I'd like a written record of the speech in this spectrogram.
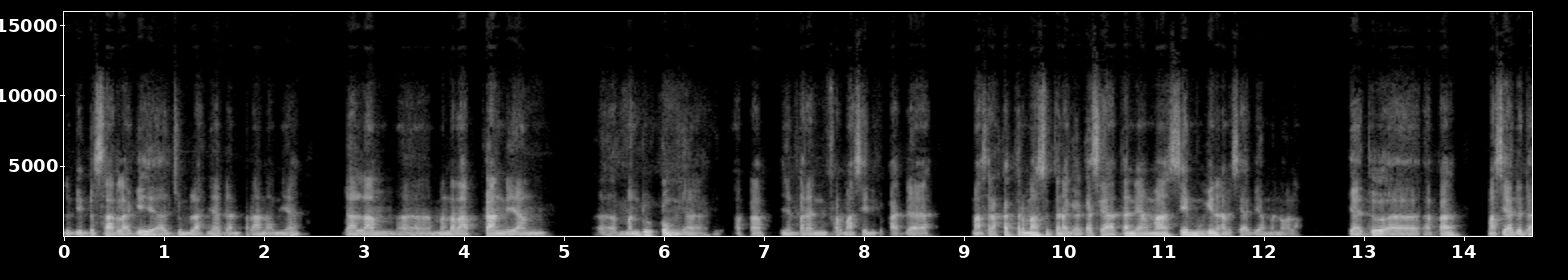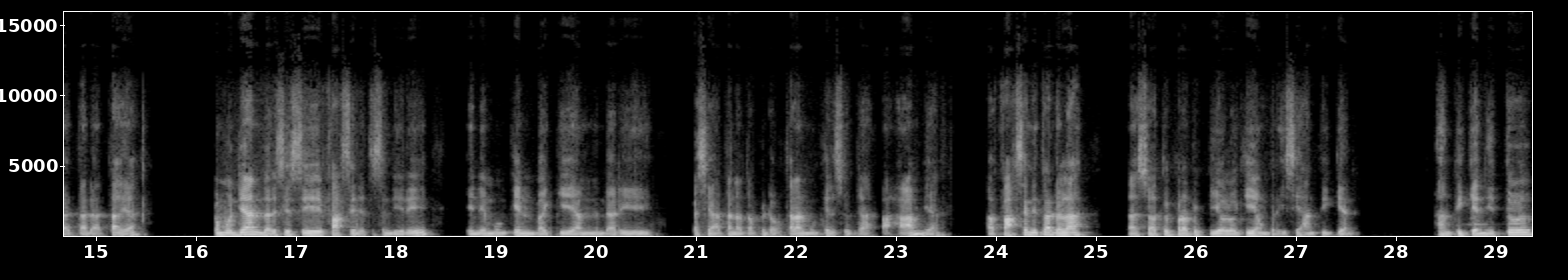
lebih besar lagi ya jumlahnya dan peranannya dalam uh, menerapkan yang uh, mendukung ya apa penyebaran informasi ini kepada masyarakat termasuk tenaga kesehatan yang masih mungkin masih ada yang menolak yaitu uh, apa masih ada data-data ya. Kemudian dari sisi vaksin itu sendiri, ini mungkin bagi yang dari kesehatan atau kedokteran mungkin sudah paham ya. Eh, vaksin itu adalah eh, suatu produk biologi yang berisi antigen. Antigen itu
